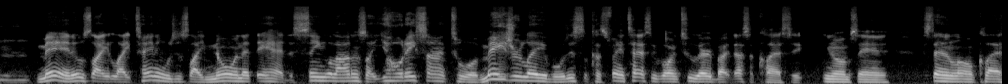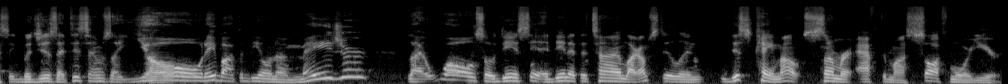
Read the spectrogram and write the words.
Mm-hmm. Man, it was like like Tainted was just like knowing that they had the single out. It's like, yo, they signed to a major label. This because Fantastic Going to everybody, that's a classic. You know what I'm saying? Standing alone classic. But just at this time, it was like, yo, they about to be on a major. Like, whoa. So then and then at the time, like I'm still in this came out summer after my sophomore year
